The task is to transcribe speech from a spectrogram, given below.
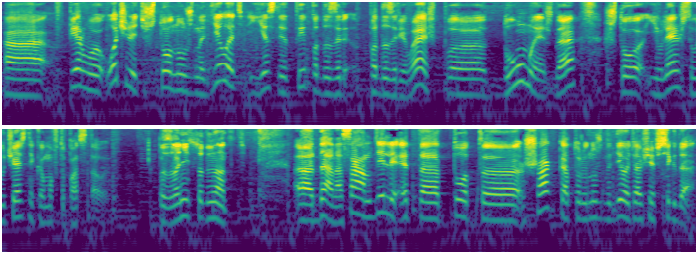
Э, в первую очередь, что нужно делать, если ты подозр- подозреваешь, думаешь, да, что являешься участником автоподставы. Позвонить 112. А, да, на самом деле это тот э, шаг, который нужно делать вообще всегда.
